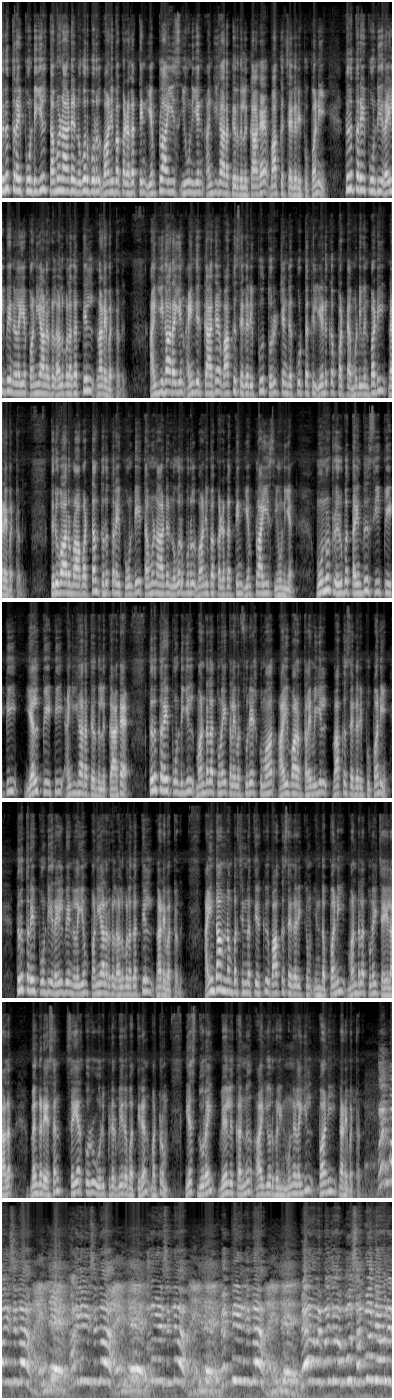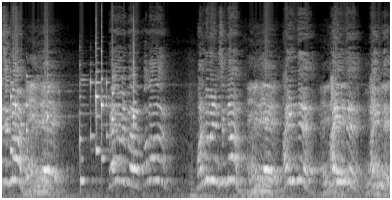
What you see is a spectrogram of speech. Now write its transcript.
திருத்துறைப்பூண்டியில் தமிழ்நாடு நுகர்பொருள் வாணிபக் கழகத்தின் employees union அங்கீகார தேர்தலுக்காக வாக்கு சேகரிப்பு பணி. திருத்துறைப்பூண்டி ரயில்வே நிலைய பணியாளர்கள் அலுவலகத்தில் நடைபெற்றது. அங்கீகார எண் ஐந்திற்காக வாக்கு சேகரிப்பு தொழிற்சங்க கூட்டத்தில் எடுக்கப்பட்ட முடிவின்படி நடைபெற்றது. திருவாரூர் மாவட்டம் திருத்துறைப்பூண்டி தமிழ்நாடு நுகர்பொருள் வாணிபக் கழகத்தின் எம்ப்ளாயீஸ் யூனியன் முன்னூற்று இருபத்தைந்து சிபிடி எல்பிடி அங்கீகார தேர்தலுக்காக திருத்துறைப்பூண்டியில் மண்டல துணைத் தலைவர் சுரேஷ்குமார் ஆய்வாளர் தலைமையில் வாக்கு சேகரிப்பு பணி. திருத்துறைப்பூண்டி ரயில்வே நிலையம் பணியாளர்கள் அலுவலகத்தில் நடைபெற்றது. ஐந்தாம் நம்பர் சின்னத்திற்கு வாக்கு சேகரிக்கும் இந்த பணி மண்டல துணை செயலாளர் வெங்கடேசன் செயற்குழு உறுப்பினர் வீரபத்திரன் மற்றும் எஸ் துரை வேலுக்கண்ணு ஆகியோர்களின் முன்னிலையில் பணி நடைபெற்றது. உழைப்பாளி ஐந்து ஐந்து ஐந்து ஐந்து.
